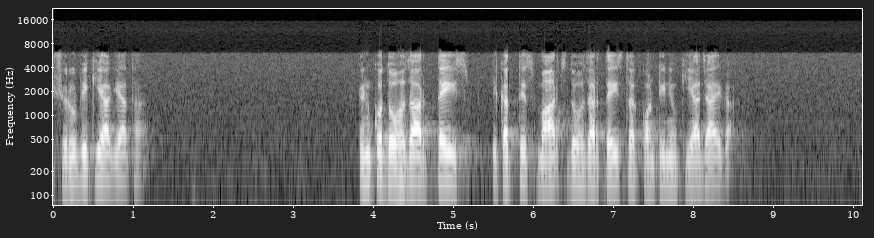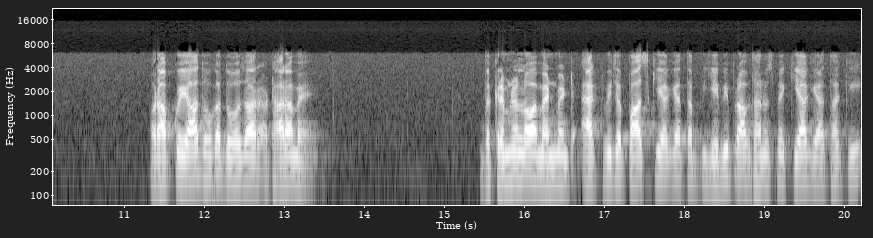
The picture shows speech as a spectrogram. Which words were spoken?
शुरू भी किया गया था। इनको 2023 31 मार्च 2023 तक कंटिन्यू किया जाएगा। और आपको याद होगा 2018 में the criminal law amendment act भी जब पास किया गया, तब यह भी प्रावधान उसमें किया गया था कि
